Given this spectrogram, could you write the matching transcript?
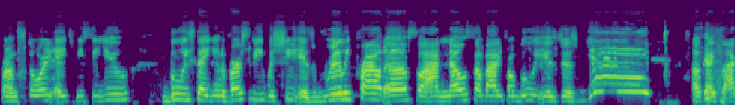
from storied HBCU, Bowie State University, which she is really proud of. So I know somebody from Bowie is just, yay! Okay, so I,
